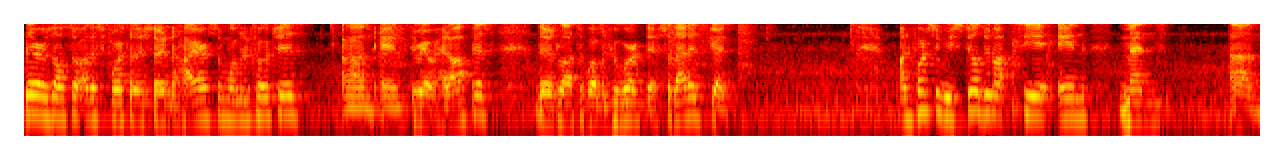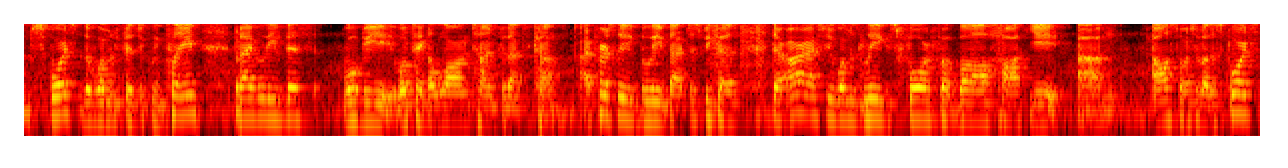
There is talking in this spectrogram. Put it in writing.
There is also other sports that are starting to hire some women coaches, um, and throughout head office, there's lots of women who work there, so that is good. Unfortunately, we still do not see it in men's um, sports, the women physically playing, but I believe this will be will take a long time for that to come. I personally believe that just because there are actually women's leagues for football, hockey, um, all sorts of other sports.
